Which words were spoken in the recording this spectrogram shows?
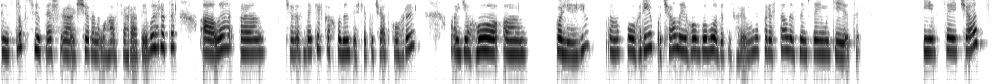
інструкцією, теж е, щиро намагався грати і виграти, але е, через декілька хвилин після початку гри е, його колеги по грі почали його виводити з гри, вони перестали з ним взаємодіяти. І в цей час,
